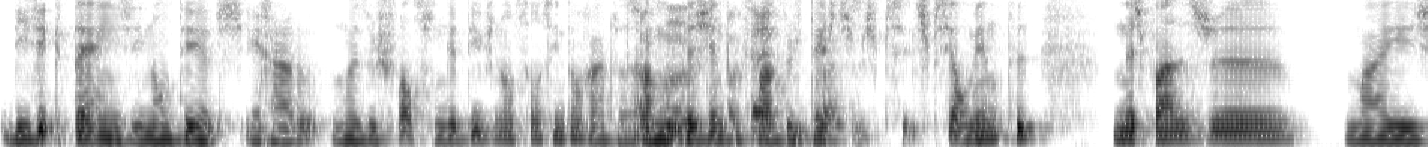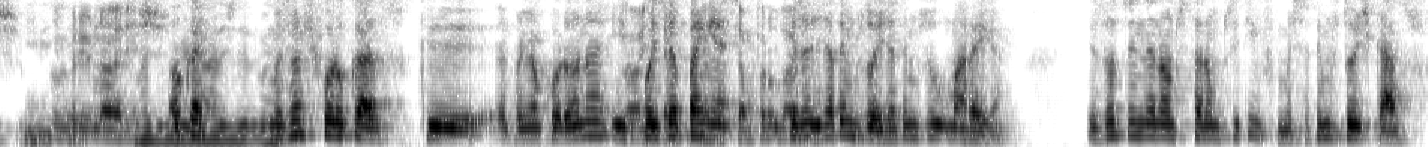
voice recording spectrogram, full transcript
dizer que tens e não teres é raro, mas os falsos negativos não são assim tão raros. São Há muita gente que ok, faz os testes, espe- especialmente nas fases eh, mais, Inicial. Embrionários. mais embrionárias da doença. Mas vamos pôr o caso que apanhou Corona e Não, depois é- apanha. mas isso é um problema. depois já temos dois, já temos o Marega. Os outros ainda não testaram positivo, mas já temos dois casos.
